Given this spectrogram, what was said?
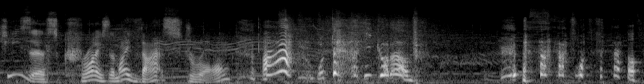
Jesus Christ, am I that strong? Ah! What the hell? He got up! what the hell?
